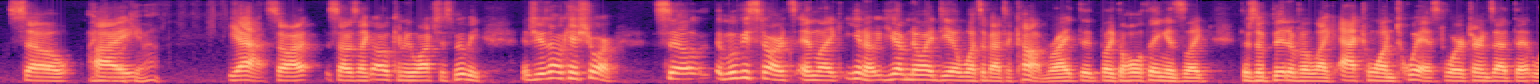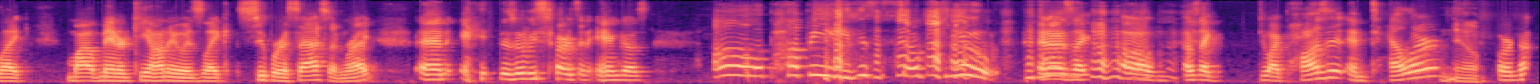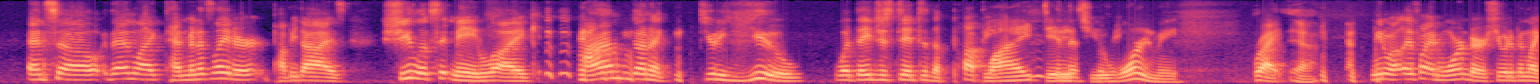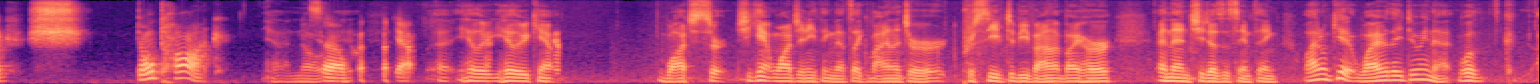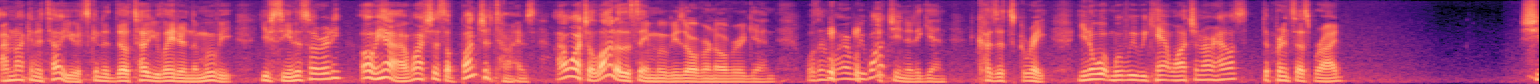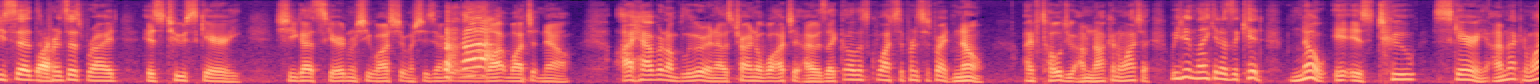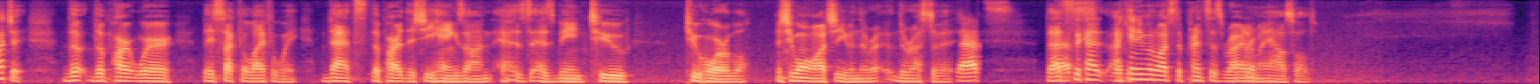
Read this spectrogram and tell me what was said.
so I didn't know it came out. yeah, so I so I was like, "Oh, can we watch this movie?" And she goes, "Okay, sure." So the movie starts, and like you know, you have no idea what's about to come, right? That like the whole thing is like there's a bit of a like Act One twist where it turns out that like mild mannered Keanu is like super assassin, right? And this movie starts, and Anne goes, "Oh, a puppy! This is so cute!" And I was like, "Oh," I was like, "Do I pause it and tell her?" No. or not. And so then, like 10 minutes later, puppy dies. She looks at me like, I'm going to do to you what they just did to the puppy. Why didn't this you movie. warn me? Right. Yeah. Meanwhile, if I had warned her, she would have been like, shh, don't talk. Yeah. No. So, yeah. uh, Hillary Hillary can't watch certain she can't watch anything that's like violent or perceived to be violent by her and then she does the same thing. Well i don't get it. Why are they doing that? Well i'm not going to tell you. It's going to they'll tell you later in the movie. You've seen this already? Oh yeah i watched this a bunch of times. I watch a lot of the same movies over and over again. Well then why are we watching it again? Because it's great. You know what movie we can't watch in our house? The princess bride she said the princess bride is too scary she got scared when she watched it when she was younger. Wa- watch it now. I have it on Blu-ray, and I was trying to watch it. I was like, "Oh, let's watch The Princess Bride." No, I've told you I'm not going to watch it. We didn't like it as a kid. No, it is too scary. I'm not going to watch it. The the part where they suck the life away. That's the part that she hangs on as as being too too horrible, and she won't watch even the re- the rest of it. That's, That's, the that's- kind. I can't even watch The Princess Bride in my household.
